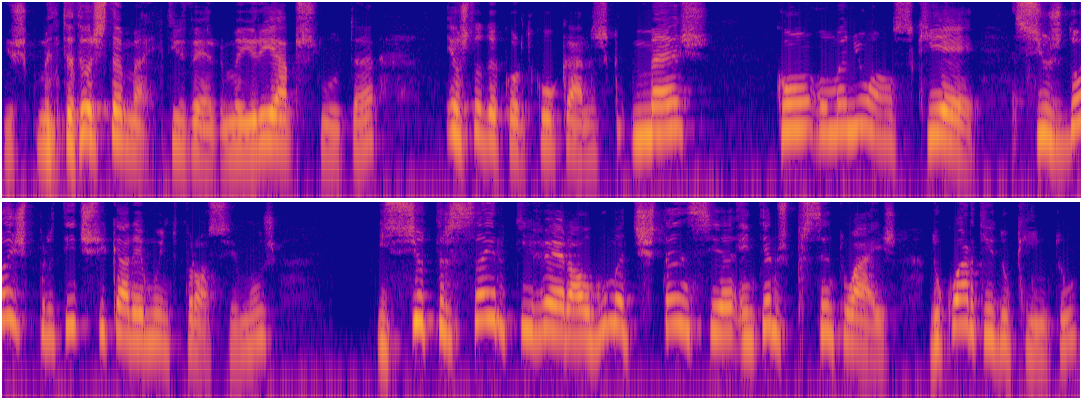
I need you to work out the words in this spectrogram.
e os comentadores também, tiver maioria absoluta, eu estou de acordo com o Carlos, mas com uma nuance, que é se os dois partidos ficarem muito próximos, e se o terceiro tiver alguma distância em termos percentuais do quarto e do quinto,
